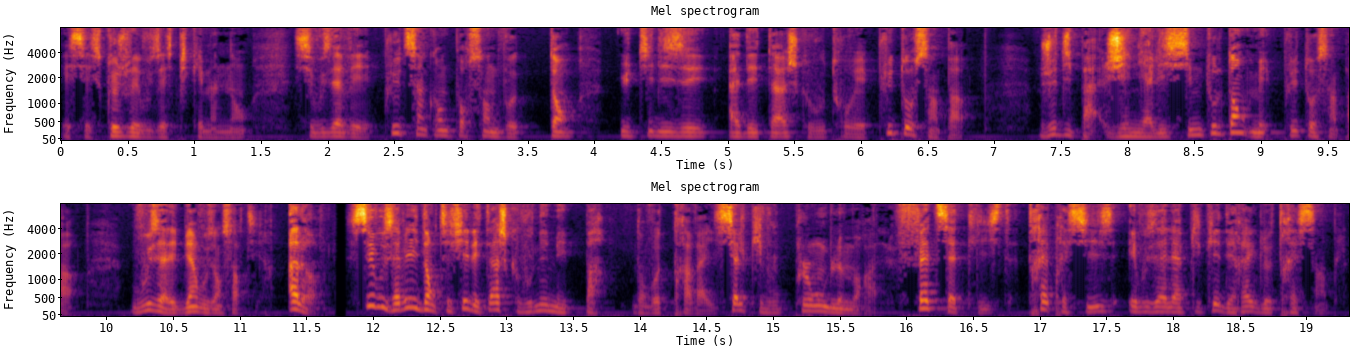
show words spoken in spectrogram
et c'est ce que je vais vous expliquer maintenant, si vous avez plus de 50% de votre temps utilisé à des tâches que vous trouvez plutôt sympas, je dis pas génialissime tout le temps, mais plutôt sympa, vous allez bien vous en sortir. Alors, si vous avez identifié les tâches que vous n'aimez pas dans votre travail, celles qui vous plombent le moral, faites cette liste très précise et vous allez appliquer des règles très simples.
